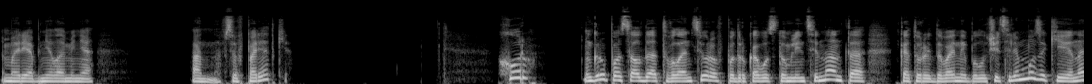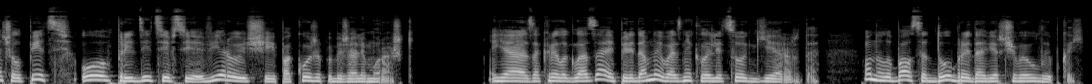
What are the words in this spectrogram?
Мэри обняла меня. «Анна, все в порядке?» Хор, группа солдат-волонтеров под руководством лейтенанта, который до войны был учителем музыки, начал петь «О, придите все верующие», по коже побежали мурашки. Я закрыла глаза, и передо мной возникло лицо Герарда. Он улыбался доброй, доверчивой улыбкой.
